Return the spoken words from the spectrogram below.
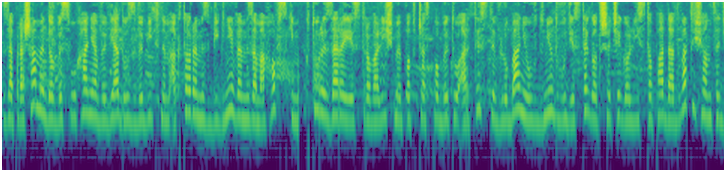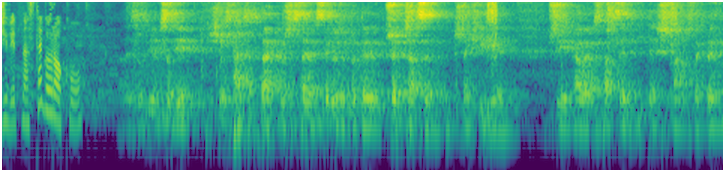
Zapraszamy do wysłuchania wywiadu z wybitnym aktorem Zbigniewem Zamachowskim, który zarejestrowaliśmy podczas pobytu artysty w Lubaniu w dniu 23 listopada 2019 roku. Ale zrobiłem sobie, tak, korzystając z tego, że trochę przed czasem szczęśliwie przyjechałem spacer i też mam, że tak powiem,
